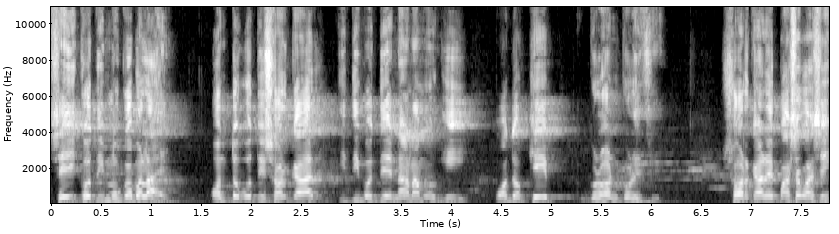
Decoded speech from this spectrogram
সেই ক্ষতি মোকাবেলায় অন্তর্বর্তী সরকার ইতিমধ্যে নানামুখী পদক্ষেপ গ্রহণ করেছে। সরকারের পাশাপাশি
